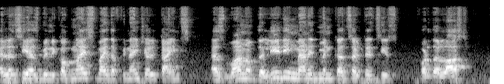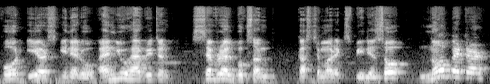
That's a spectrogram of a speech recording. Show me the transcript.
LLC, has been recognized by the Financial Times as one of the leading management consultancies for the last four years in a row. And you have written several books on customer experience. So, no better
